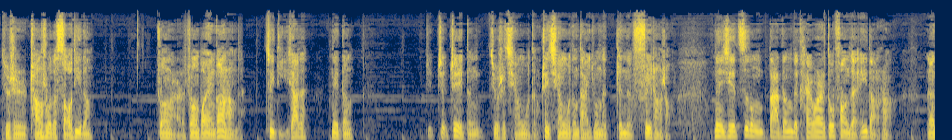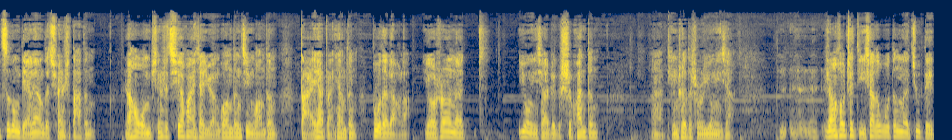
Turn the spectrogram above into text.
就是常说的扫地灯，装哪儿的？装保险杠上的最底下的那灯，这这这灯就是前雾灯。这前雾灯大家用的真的非常少。那些自动大灯的开关都放在 A 档上，那自动点亮的全是大灯。然后我们平时切换一下远光灯、近光灯，打一下转向灯，不得了了。有时候呢，用一下这个示宽灯，啊，停车的时候用一下。然后这底下的雾灯呢，就得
